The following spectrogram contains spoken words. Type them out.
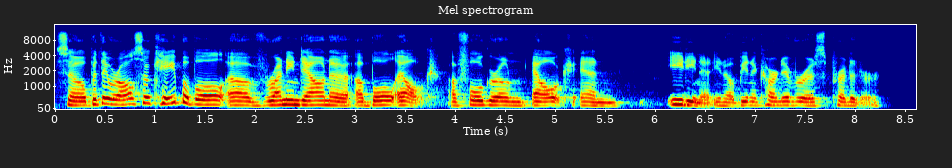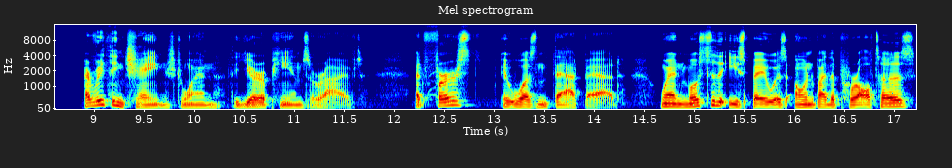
so, but they were also capable of running down a, a bull elk, a full grown elk, and eating it, you know, being a carnivorous predator. Everything changed when the Europeans arrived. At first, it wasn't that bad. When most of the East Bay was owned by the Peraltas,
